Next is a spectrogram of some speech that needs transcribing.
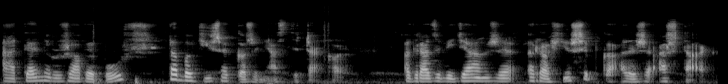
A ten różowy burz to bodziszek korzeniasty czakor. Od razu wiedziałam, że rośnie szybko, ale że aż tak.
